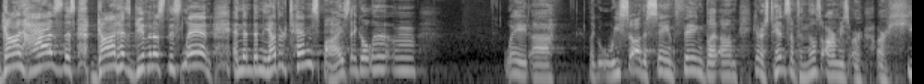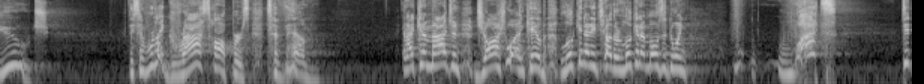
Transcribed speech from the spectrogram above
God has this. God has given us this land. And then, then the other 10 spies, they go, uh, uh, wait, uh, like we saw the same thing, but um, you gotta understand something. Those armies are, are huge. They said, we're like grasshoppers to them. And I can imagine Joshua and Caleb looking at each other, looking at Moses, going, What? Did,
